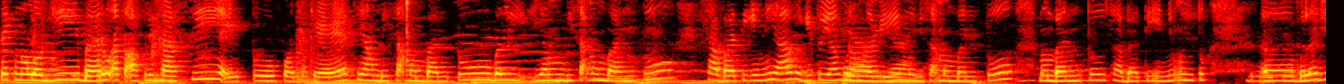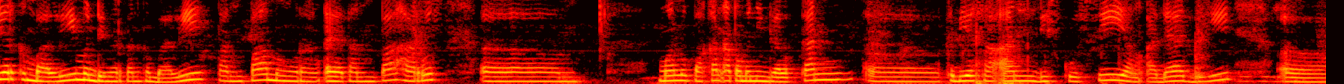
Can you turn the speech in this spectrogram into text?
teknologi baru atau aplikasi yaitu podcast yang bisa membantu beli yang bisa membantu sabati ini ya begitu ya kurang ya, lebih ya. bisa membantu membantu sabati ini untuk belajar. Uh, belajar kembali mendengarkan kembali tanpa mengurang eh tanpa harus um, melupakan atau meninggalkan uh, kebiasaan diskusi yang ada di uh,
